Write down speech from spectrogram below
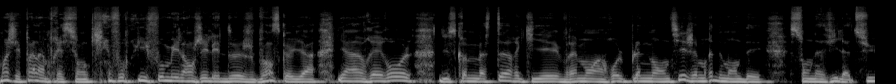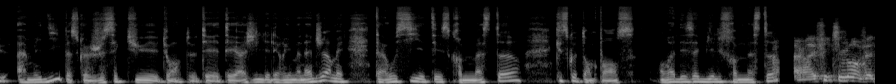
Moi, j'ai pas l'impression qu'il faut, mélanger les deux. Je pense qu'il y a, il y a un vrai rôle du Scrum Master et qui est vraiment un rôle pleinement entier. J'aimerais demander son avis là-dessus à Mehdi, parce que je sais que tu es, tu es, Agile Delivery Manager, mais tu as aussi été Scrum Master. Qu'est-ce que tu en penses? On va déshabiller le Scrum Master Alors effectivement, en fait,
